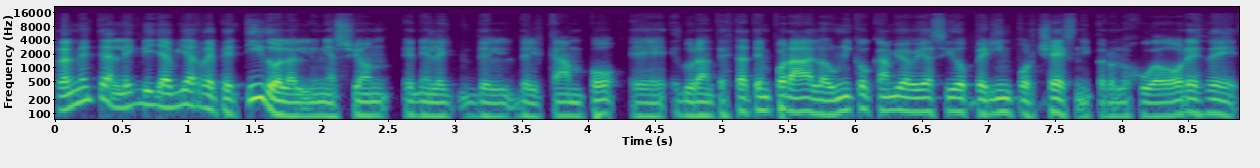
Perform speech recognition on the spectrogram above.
Realmente Allegri ya había repetido la alineación en el, del, campo eh, durante esta temporada. El único cambio había sido Perín por Chesney, pero los jugadores de,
